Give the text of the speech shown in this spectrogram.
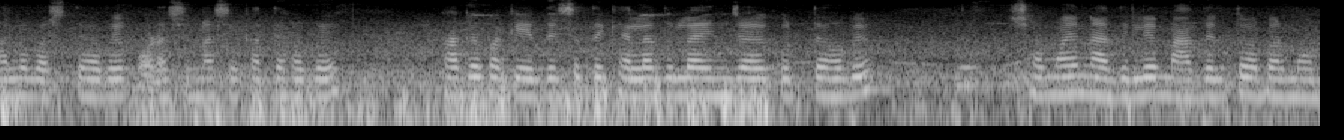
ভালোবাসতে হবে পড়াশোনা শেখাতে হবে। ফাঁকে ফাঁকে এদের সাথে খেলাধুলা এনজয় করতে হবে। সময় না দিলে মাদের তো আবার মন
